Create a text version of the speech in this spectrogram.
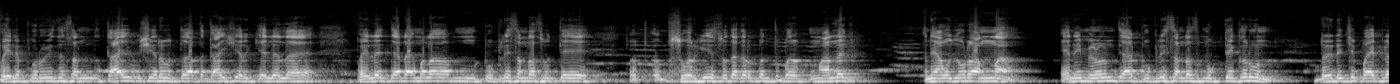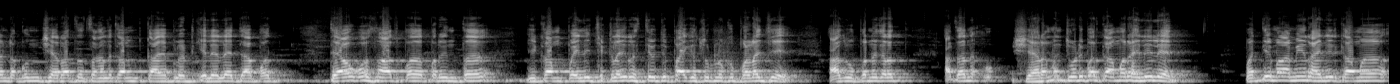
पहिले पूर्वीचं सण काय शेअर होतं आता काय शेअर केलेलं आहे? पहिले त्या टायमाला टोपले संडास होते स्वर्गीय सुधाकर पंत मालक आणि अवजोर अण्णा यांनी मिळून त्या टोपली संडास मुक्ते करून ड्रेनेजची पाईपलाईन टाकून शहराचं चांगलं काम कायापलट केलेलं आहे. त्या प तेव्हापासून आजपर्यंत जे काम पहिले चिखलाई रस्ते होते पाय सुरू लोक पडायचे. आज उपनगरात आता न- शहरामध्ये थोडीफार कामं राहिलेली आहेत. पण ते मग आम्ही राहिलेली कामं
